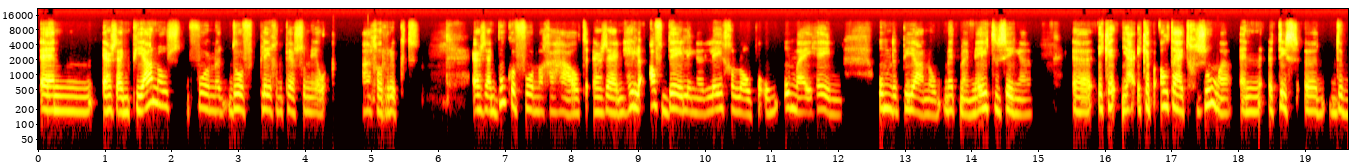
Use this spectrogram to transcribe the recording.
En er zijn piano's voor me door verplegend personeel aangerukt. Er zijn boeken voor me gehaald. Er zijn hele afdelingen leeggelopen om, om mij heen. Om de piano met mij mee te zingen. Uh, ik, heb, ja, ik heb altijd gezongen. En het is uh, de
